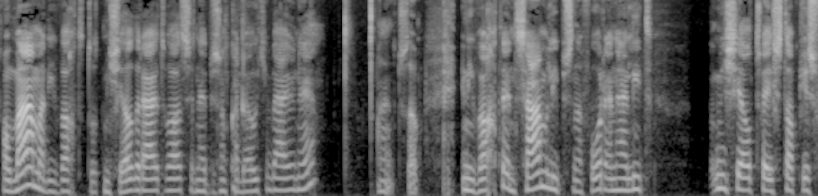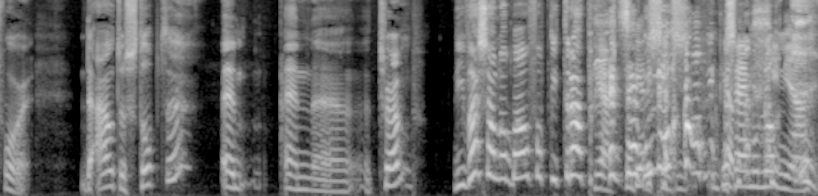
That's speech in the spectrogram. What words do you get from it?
Obama die wachtte tot Michelle eruit was en hebben ze een cadeautje bij hun. Hè? En die wachtte en samen liepen ze naar voren en hij liet Michelle twee stapjes voor. De auto stopte en, en eh, Trump, die was al op boven op die trap. Ja. En zij precies. nog komen. Zij moet nog- ja.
